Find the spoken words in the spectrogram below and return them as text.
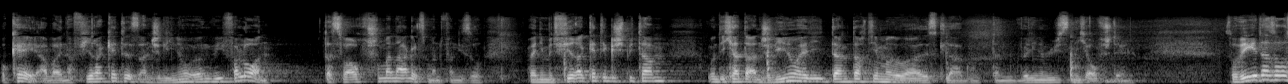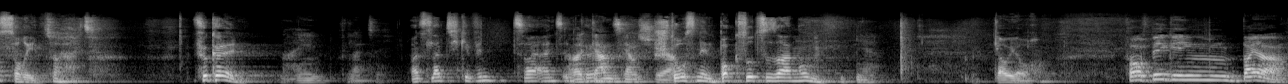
Okay, aber in der Viererkette ist Angelino irgendwie verloren. Das war auch schon mal Nagelsmann, fand ich so. Wenn die mit Viererkette gespielt haben und ich hatte Angelino, dann dachte ich immer so, alles klar, gut, dann würde ich ihn am liebsten nicht aufstellen. So, wie geht das aus? Sorry. 2-1. Für Köln. Nein, für Leipzig. Du, Leipzig gewinnt 2-1 in Aber Köln? ganz, ganz schwer. Stoßen den Bock sozusagen um. Ja. Glaube ich auch. VfB gegen Bayer.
